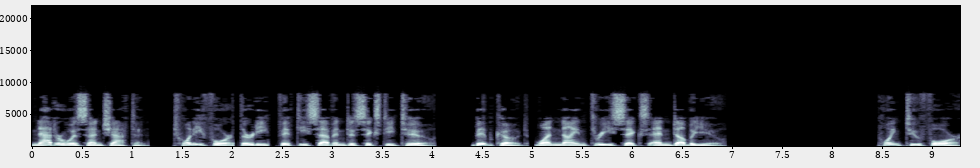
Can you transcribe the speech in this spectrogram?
Naturwissenschaften. 24 30, 57–62. Bibcode, 1936 NW. .24,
